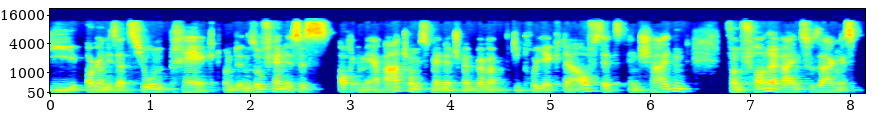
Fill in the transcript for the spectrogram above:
die Organisation prägt. Und insofern ist es auch im Erwartungsmanagement, wenn man die Projekte aufsetzt, entscheidend, von vornherein zu sagen, es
